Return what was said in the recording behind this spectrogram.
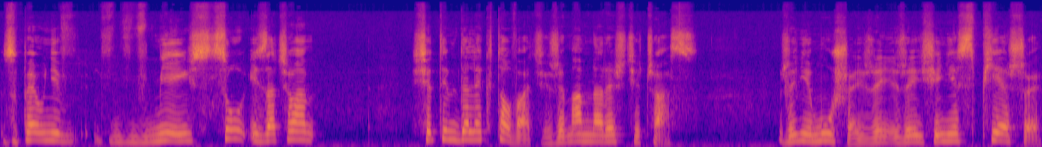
zupełnie w, w, miejscu i zaczęłam się tym delektować, że mam nareszcie czas, że nie muszę, że, że się nie spieszę.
